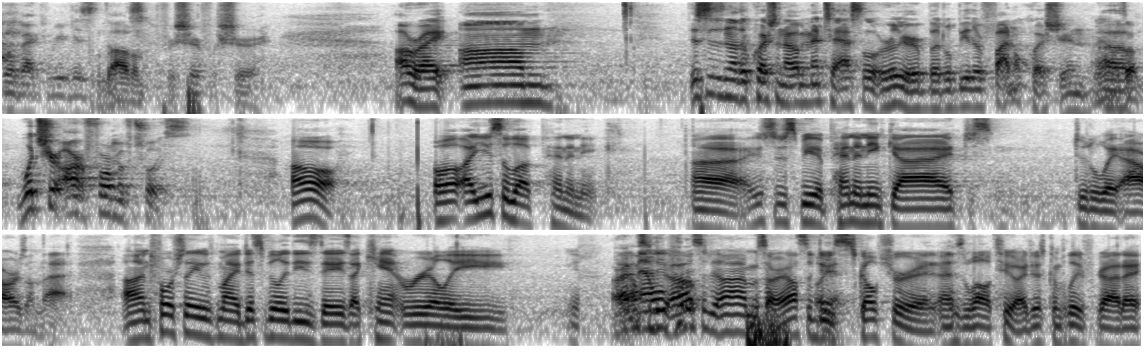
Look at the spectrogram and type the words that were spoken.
go back and revisit Love those 'em. for sure, for sure. All right. Um, this is another question I meant to ask a little earlier, but it'll be the final question. Yeah, Uh, what's your art form of choice? Oh, well, I used to love pen and ink. Uh, I used to just be a pen and ink guy, just doodle away hours on that. Uh, unfortunately, with my disability these days, I can't really. You know, All right, I also man, do, I also do, I'm sorry. I also Oh, do yeah. sculpture as well too. I just completely forgot. I,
